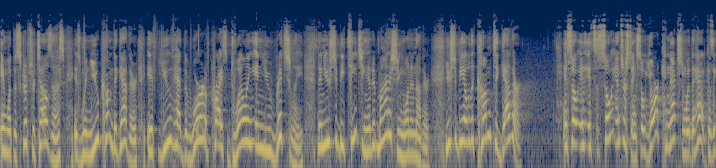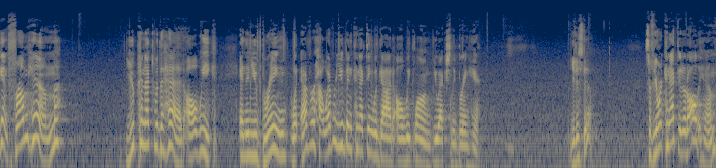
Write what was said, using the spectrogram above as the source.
And what the scripture tells us is when you come together, if you've had the word of Christ dwelling in you richly, then you should be teaching and admonishing one another. You should be able to come together. And so it's so interesting. So, your connection with the head, because again, from him, you connect with the head all week, and then you bring whatever, however you've been connecting with God all week long, you actually bring here. You just do. So if you weren't connected at all to Him,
